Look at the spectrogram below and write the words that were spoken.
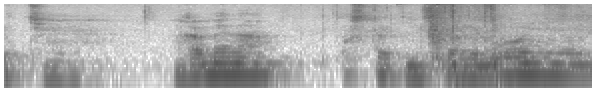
Teď ramena, ostatní svaly uvolňujeme.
